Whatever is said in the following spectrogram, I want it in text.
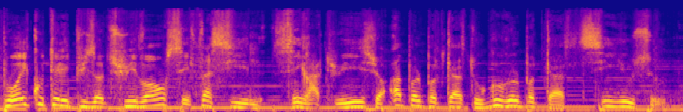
1. Pour écouter l'épisode suivant, c'est facile, c'est gratuit sur Apple Podcast ou Google Podcast. See you soon.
